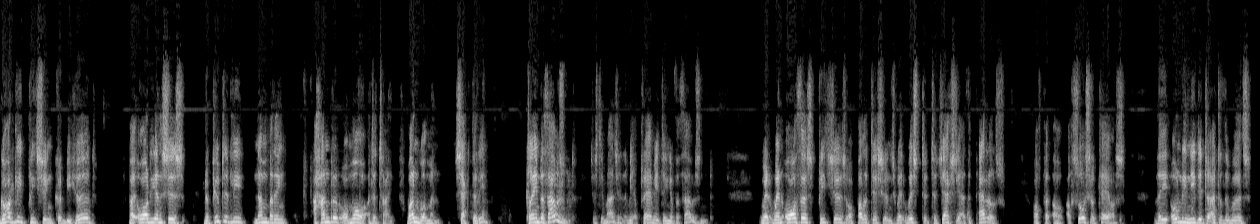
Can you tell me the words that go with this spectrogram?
godly preaching could be heard by audiences reputedly numbering a hundred or more at a time. One woman sectary claimed a thousand. Just imagine a prayer meeting of a thousand. When, when authors, preachers, or politicians wished to, to gesture at the perils of, of, of social chaos, they only needed to utter the words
